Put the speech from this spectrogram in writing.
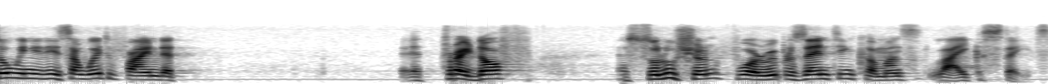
So we needed some way to find a, a trade-off, a solution for representing commands like states.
